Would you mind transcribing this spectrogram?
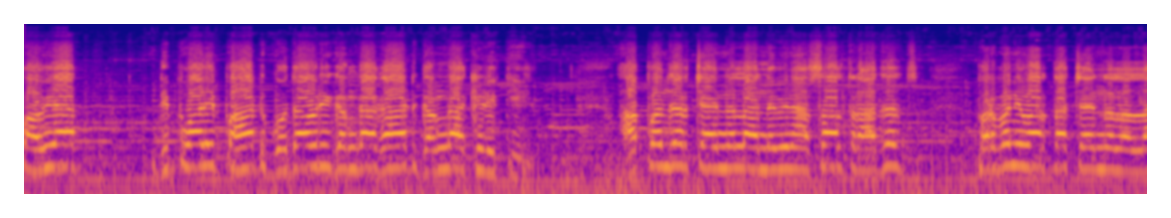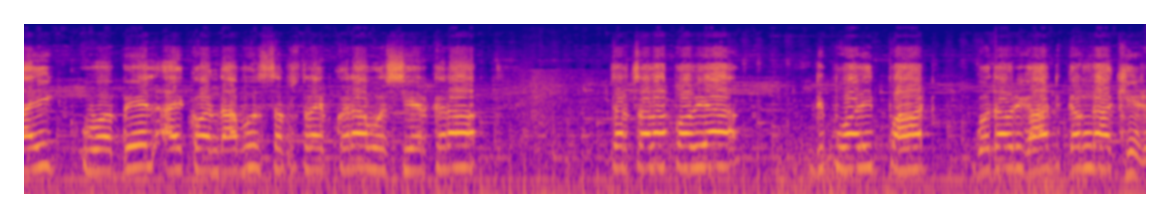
पाहुयात दीपवाळी पहाट गोदावरी गंगा घाट गंगाखेड येथील. आपण जर चॅनलला नवीन असाल तर आजच परभणी वार्ता चॅनलला लाईक व बेल आयकॉन दाबून सबस्क्राईब करा व शेअर करा. तर चला पाहूया दीपवाळी पहाट गोदावरी घाट गंगाखेड.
